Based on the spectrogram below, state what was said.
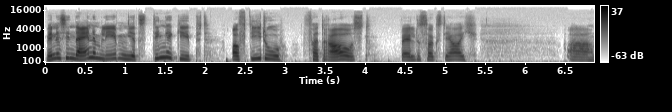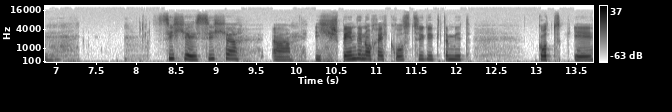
Wenn es in deinem Leben jetzt Dinge gibt, auf die du vertraust, weil du sagst, ja, ich äh, sicher ist sicher, äh, ich spende noch recht großzügig, damit Gott eh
